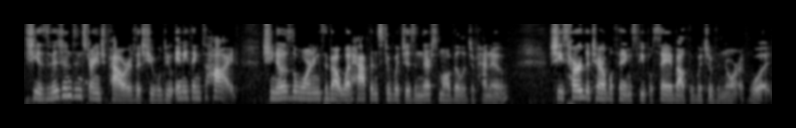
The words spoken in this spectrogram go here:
She has visions and strange powers that she will do anything to hide. She knows the warnings about what happens to witches in their small village of Hanau. She's heard the terrible things people say about the Witch of the North Wood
